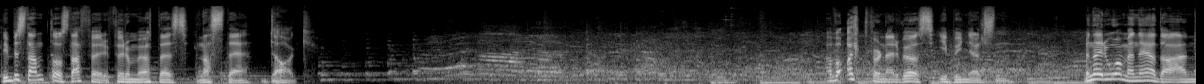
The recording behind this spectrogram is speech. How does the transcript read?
Vi bestemte oss derfor for å møtes neste dag. Jeg var altfor nervøs i begynnelsen, men jeg roa meg ned da en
